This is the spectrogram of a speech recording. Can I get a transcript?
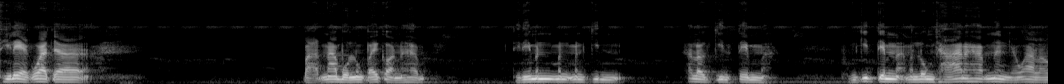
ทีแรกว่าจะ ปาดหน้าบนลงไปก่อนนะครับ ทีนี้มันมันมันกิน ถ้าเรากินเต็มอะ ผมกินเต็มน่ะมันลงช้านะครับ เนื่องจากว่าเรา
